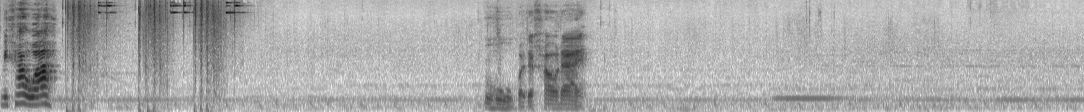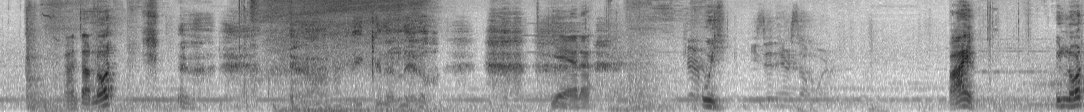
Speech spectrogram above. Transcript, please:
ไม่เข้าวะ โอ้โห กว่าจะเข้าได้การจอดรถ Leaking a little. แย่แล้ว อุ้ย He's in here somewhere. ไป ขึ้นรถ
